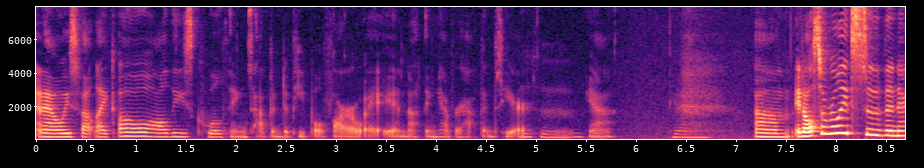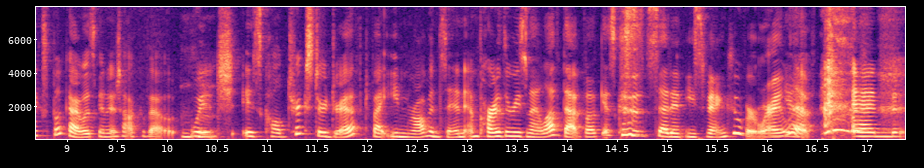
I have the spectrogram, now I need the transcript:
and I always felt like oh all these cool things happen to people far away and nothing ever happens here Mm-hmm. yeah Yeah. Um, it also relates to the next book I was going to talk about, Mhm. which is called Trickster Drift by Eden Robinson. And part of the reason I love that book is because it's set in East Vancouver, where I Yeah. live. and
